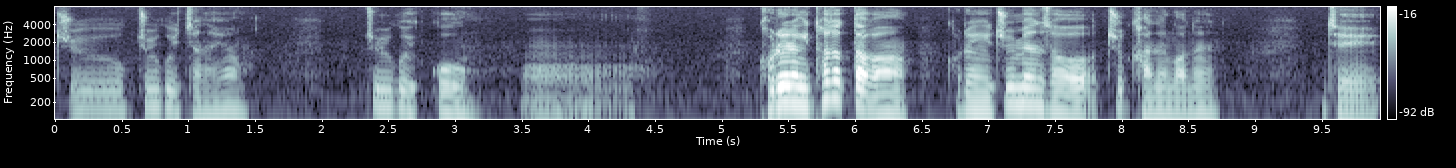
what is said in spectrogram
쭉 줄고 있잖아요. 줄고 있고 어, 거래량이 터졌다가 거래량이 줄면서 쭉 가는 거는 이제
